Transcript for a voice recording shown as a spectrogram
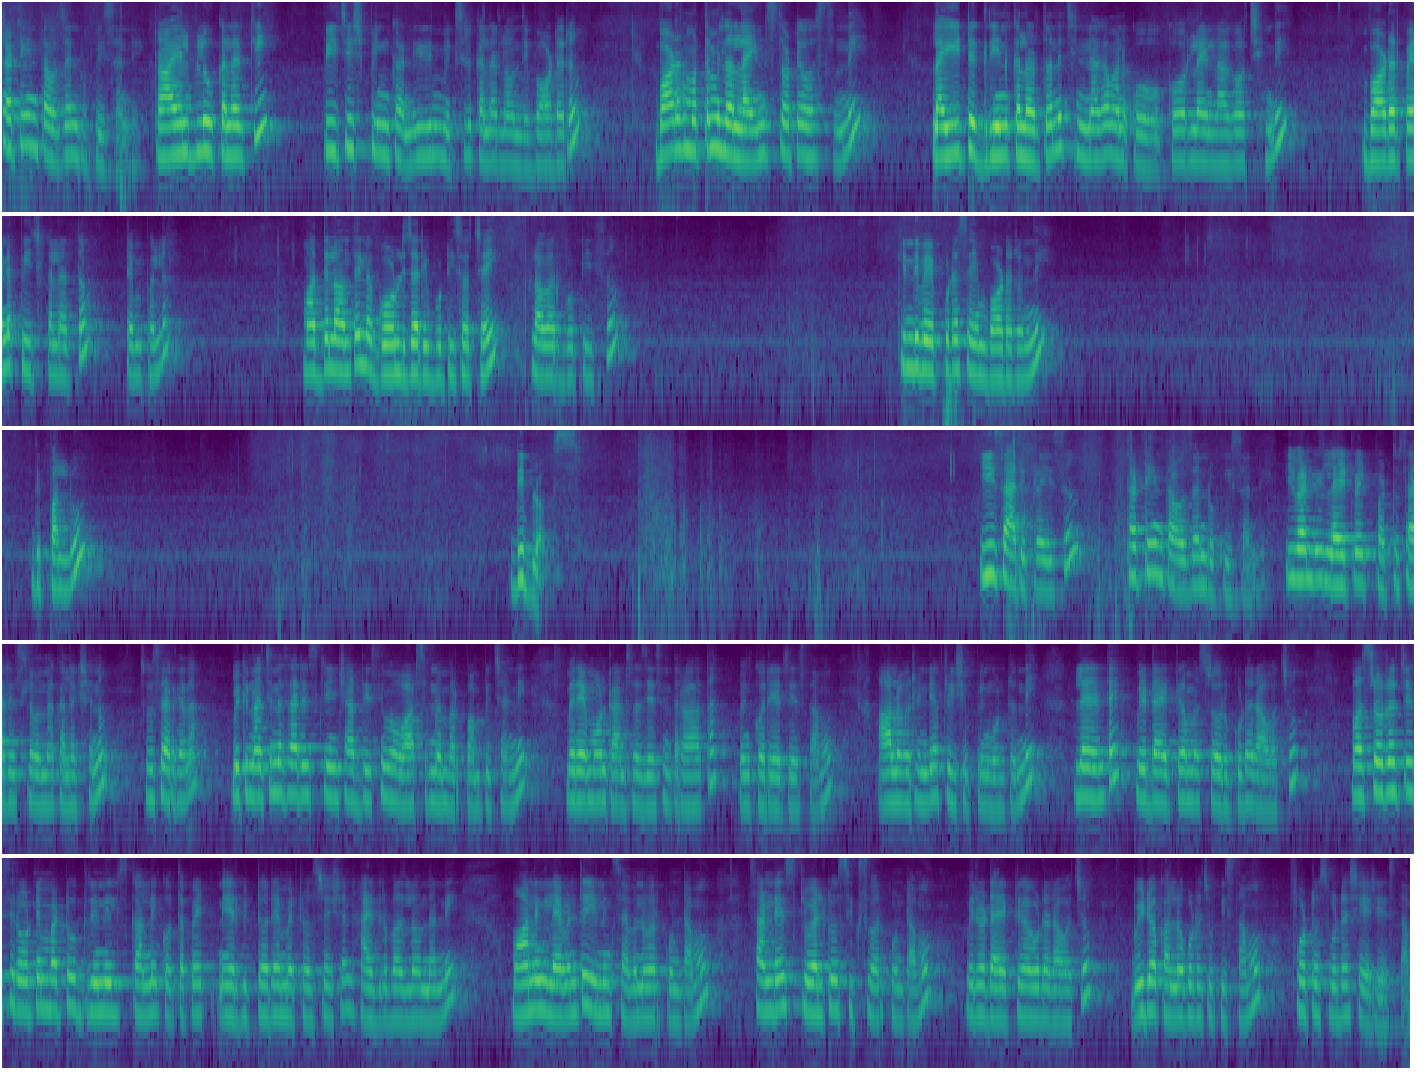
thirteen thousand rupees అండి. రాయల్ బ్లూ కలర్కి పీచిష్ పింక్ అండి. ఇది మిక్స్డ్ కలర్లో ఉంది బార్డర్. బార్డర్ మొత్తం ఇలా లైన్స్ తోటే వస్తుంది. లైట్ గ్రీన్ కలర్తోనే చిన్నగా మనకు కోర్ లైన్ లాగా వచ్చింది. బార్డర్ పైన పీచ్ కలర్తో టెంపుల్. మధ్యలో అంతా ఇలా గోల్డ్ జరీ బుటీస్ వచ్చాయి ఫ్లవర్ బుటీస్. కింది వైపు కూడా సేమ్ బార్డర్ ఉంది. ఇది పళ్ళు. The blouse. ఈ sari price thirteen thousand rupees అండి. ఇవండి లైట్ వెయిట్ పట్టు శారీస్లో ఉన్న కలెక్షన్. చూశారు కదా? మీకు నచ్చిన సారీ స్క్రీన్ షాట్ తీసి మా వాట్సాప్ నెంబర్కి పంపించండి. మీరు అమౌంట్ ట్రాన్స్ఫర్ చేసిన తర్వాత మేము కొరియర్ చేస్తాము. All over India free shipping ఉంటుంది. లేదంటే మీరు డైరెక్ట్గా మా స్టోర్కి కూడా రావచ్చు. మా స్టోర్ వచ్చేసి road number two Green Hills Colony Kothapet near Victoria metro station హైదరాబాద్లో ఉందండి. Morning eleven to evening seven వరకు ఉంటాము. సండేస్ ట్వెల్వ్ టు సిక్స్ వరకు ఉంటాము. మీరు డైరెక్ట్గా కూడా రావచ్చు. వీడియో కాల్లో కూడా చూపిస్తాము. ఫొటోస్ కూడా షేర్ చేస్తాం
